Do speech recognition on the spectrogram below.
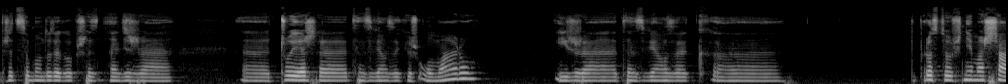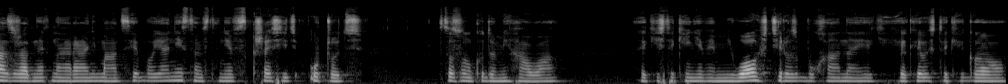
przed sobą do tego przyznać, że e, czuję, że ten związek już umarł i że ten związek e, po prostu już nie ma szans żadnych na reanimację, bo ja nie jestem w stanie wskrzesić uczuć w stosunku do Michała. Jakiejś takiej, nie wiem, miłości rozbuchanej, jak, jakiegoś takiego,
